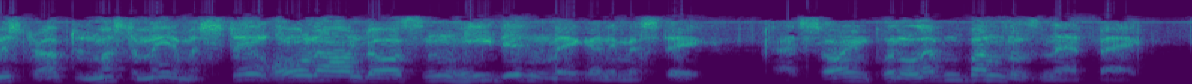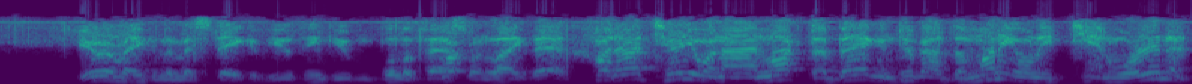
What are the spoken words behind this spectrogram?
Mr. Upton must have made a mistake. Now, hold on, Dawson. He didn't make any mistake. I saw him put eleven bundles in that bag. You're making the mistake if you think you can pull a fast one like that. But I tell you, when I unlocked the bag and took out the money, only ten were in it.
